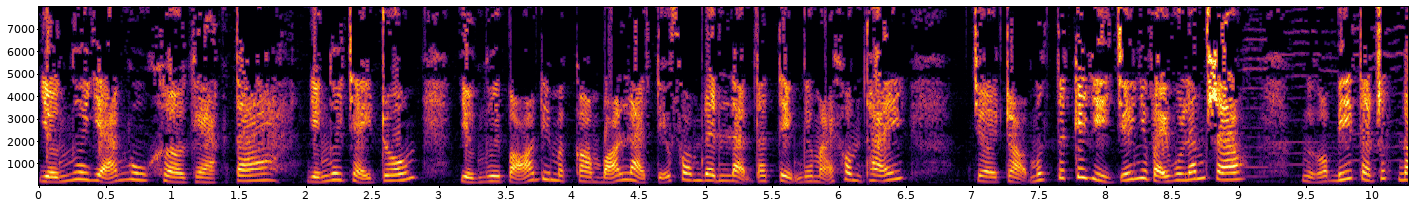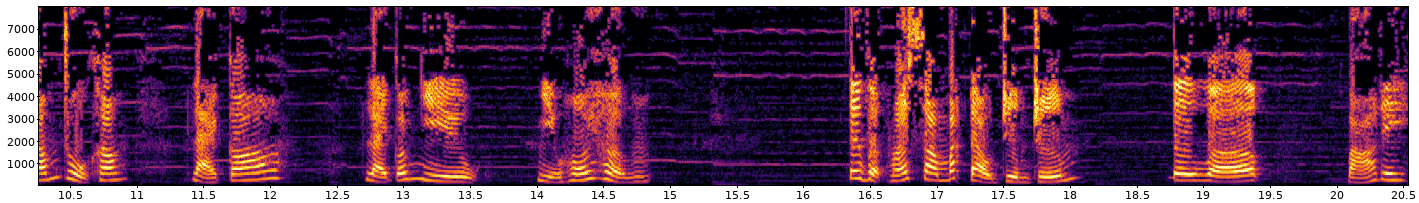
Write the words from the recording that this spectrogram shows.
Giận ngươi giả ngu khờ gạt ta, giận ngươi chạy trốn, giận ngươi bỏ đi mà còn bỏ lại tiểu phong đinh làm ta tìm ngươi mãi không thấy. Trời trọ mất tích cái gì chứ như vậy vui lắm sao? Ngươi có biết ta rất nóng ruột không? Lại có... lại có nhiều... nhiều hối hận. Tư vật nói xong bắt đầu trườm trướm. Tư vật! Bỏ đi.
